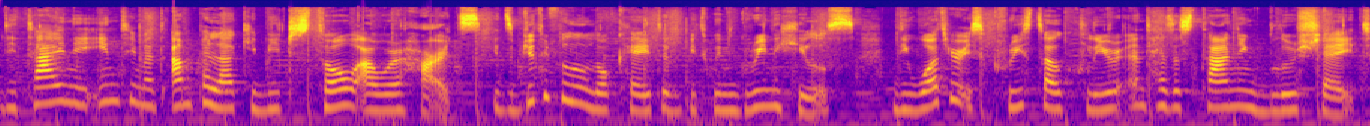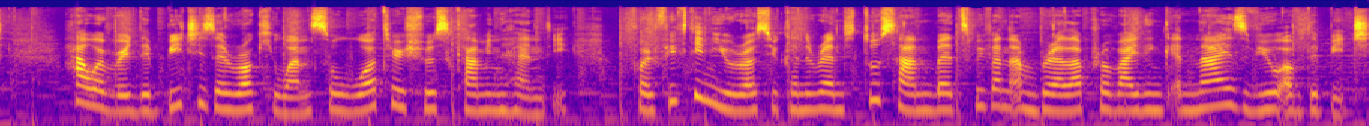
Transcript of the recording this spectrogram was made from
The tiny, intimate Ampelaki beach stole our hearts. It's beautifully located between green hills. The water is crystal clear and has a stunning blue shade. However, the beach is a rocky one, so water shoes come in handy. For 15 euros you can rent two sunbeds with an umbrella providing a nice view of the beach.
